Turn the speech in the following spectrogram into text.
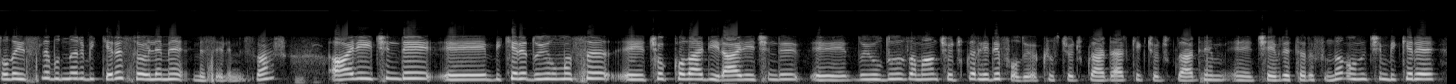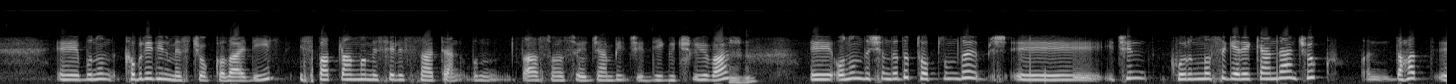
Dolayısıyla bunları bir kere söyleme meselemiz var. Aile içinde e, bir kere duyulması e, çok kolay değil. Aile içinde e, duyulduğu zaman çocuklar hedef oluyor. Kız çocuklarda, erkek çocuklarda hem e, çevre tarafından. Onun için bir kere e, bunun kabul edilmesi çok kolay değil. İspatlanma meselesi zaten bunun daha sonra söyleyeceğim bir ciddi güçlüğü var. E, onun dışında da toplumda e, için korunması gerekenden çok hani daha e,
